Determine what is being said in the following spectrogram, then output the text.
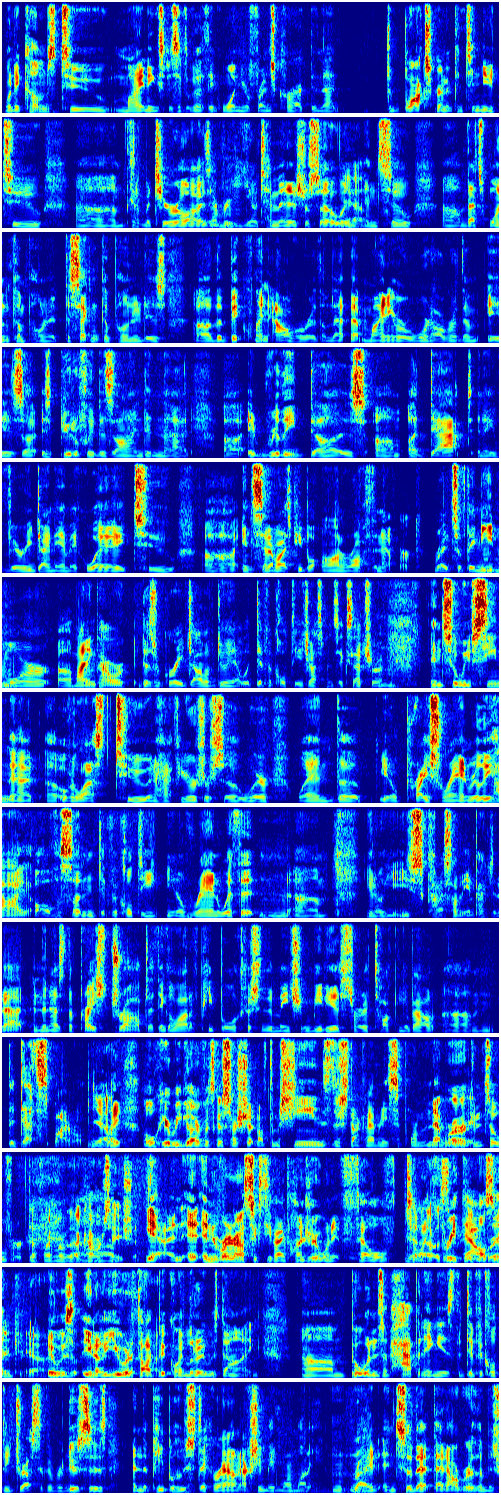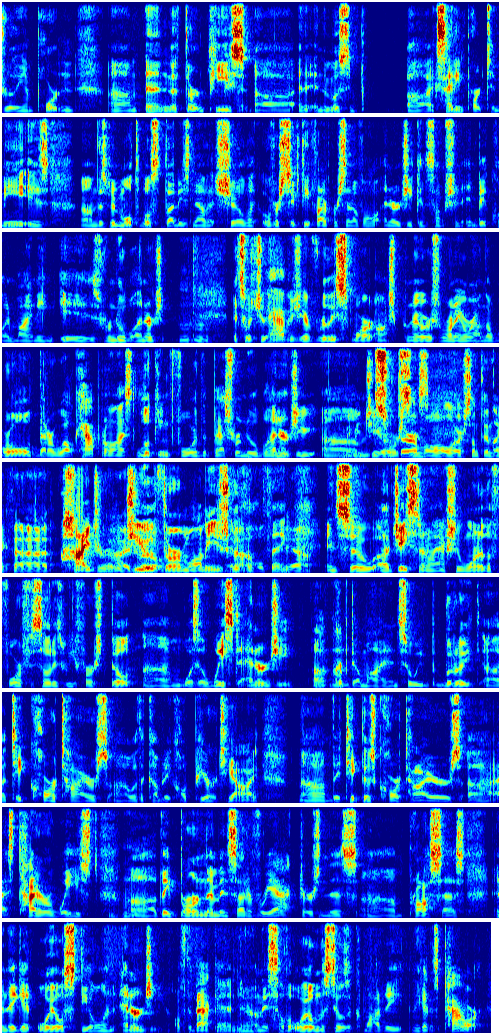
When it comes to mining specifically, I think one, your friend's correct in that the blocks are going to continue to um, kind of materialize every mm-hmm. you know 10 minutes or so and, yeah. and so um, that's one component the second component is uh, the bitcoin algorithm that, that mining reward algorithm is uh, is beautifully designed in that uh, it really does um, adapt in a very dynamic way to uh, incentivize people on or off the network right so if they need mm-hmm. more uh, mining power it does a great job of doing that with difficulty adjustments etc mm. and so we've seen that uh, over the last two and a half years or so where when the you know price ran really high, all of a sudden difficulty you know ran with it, and mm-hmm. um, you know you, you, kind of saw the impact of that. And then as the price dropped, I think a lot of people, especially the mainstream media, started talking about um, the death spiral. Yeah. Right. Oh, here we go. Everyone's going to start shutting off the machines. There's not going to have any support on the network, right. and it's over. Definitely remember that conversation. Um, yeah, and, and, and right around 6,500 when it fell to yeah, like 3,000, yeah. it was you know you would have thought yeah. Bitcoin literally was dying. Um, but what ends up happening is the difficulty drastically reduces, and the people who stick around actually made more money, mm-hmm. right? And so that that algorithm is really important. Um, and then the third piece, uh, and, and, the most important uh, exciting part to me is um, there's been multiple studies now that show like over 65% of all energy consumption in Bitcoin mining is renewable energy. Mm-hmm. And so what you have is you have really smart entrepreneurs running around the world that are well capitalized, looking for the best renewable energy um, maybe geothermal sources. or something like that, hydro, hydro. geothermal. I mean, you just yeah. go through the whole thing. Yeah. And so uh, Jason and I actually one of the four facilities we first built um, was a waste to energy uh, mm-hmm. crypto mine, and so we literally uh, take car tires uh, with a company called PRTI. Um, they take those car tires uh, as tire waste. Mm-hmm. Uh, they burn them inside of reactors in this um, process, and they get oil, steel, and energy off the back end. Yeah. And they sell the oil and the steel as a commodity, and they get this power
